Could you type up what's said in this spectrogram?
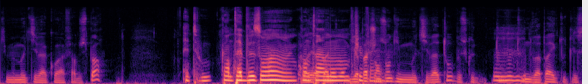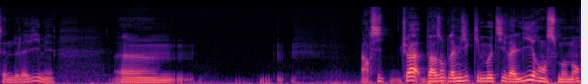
Qui me motive à quoi? À faire du sport? À tout. Quand t'as besoin, euh, quand a t'as un pas moment plus a pas de chanson qui me motive à tout parce que tout, Mhm. tout ne va pas avec toutes les scènes de la vie mais euh, alors si tu vois par exemple la musique qui me motive à lire en ce moment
